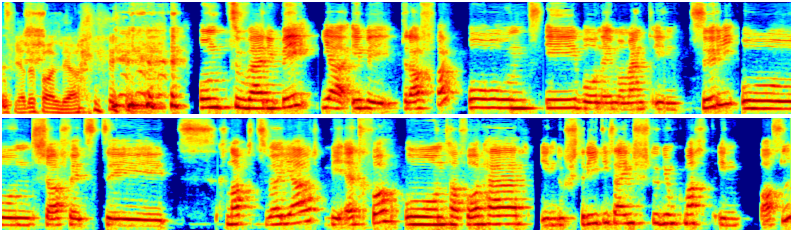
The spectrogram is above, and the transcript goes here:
Auf jeden Fall, ja. Und zu wer ich bin? Ja, ich bin Rafa und ich wohne im Moment in Zürich und arbeite jetzt seit knapp zwei Jahren bei Edco und habe vorher Industriedesignstudium gemacht in Basel.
